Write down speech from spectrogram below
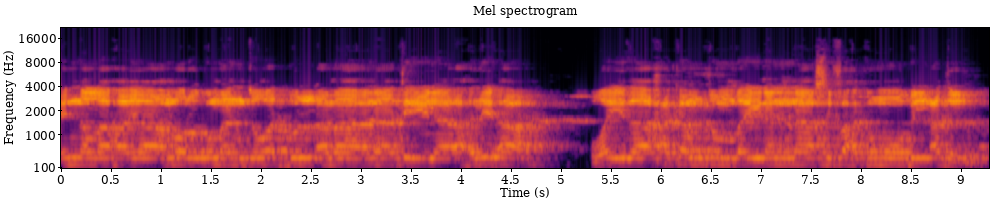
إن الله يأمركم أن تودوا الأمانات إلى أهلها وإذا حكمتم بين الناس فاحكموا بالعدل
